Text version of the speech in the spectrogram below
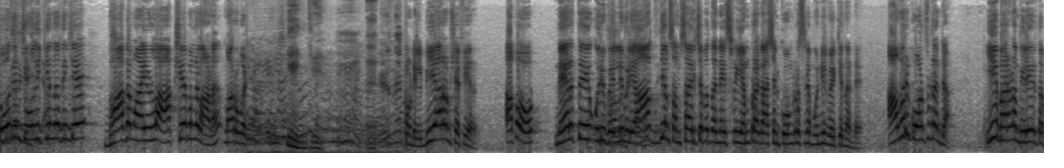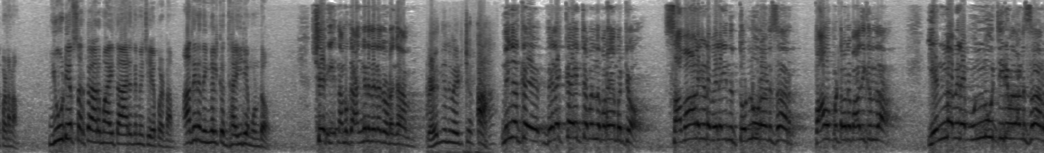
ചോദ്യം ചോദിക്കുന്നതിന്റെ ഭാഗമായുള്ള ആക്ഷേപങ്ങളാണ് മറുപടി. B R M Shafeer. അപ്പോ നേരത്തെ ഒരു വെല്ലുവിളി ആദ്യം സംസാരിച്ചപ്പോൾ തന്നെ ശ്രീ എം പ്രകാശൻ കോൺഗ്രസിന്റെ മുന്നിൽ വെക്കുന്നുണ്ട്. അവർ കോൺഫിഡന്റാണ് ഈ ഭരണം വിലയിരുത്തപ്പെടണം. യു ഡി എഫ് സർക്കാരുമായി താരതമ്യം ചെയ്യപ്പെടണം. അതിന് നിങ്ങൾക്ക് ധൈര്യമുണ്ടോ? ശരി നമുക്ക് അങ്ങനെ തന്നെ തുടങ്ങാം. മേടിച്ചോ? നിങ്ങൾക്ക് വിലക്കയറ്റം എന്ന് പറയാൻ പറ്റോ സവാളയുടെ വില ഇന്ന് തൊണ്ണൂറാണ് സാർ. പാവപ്പെട്ടവരെ ബാധിക്കുന്നതാ. എണ്ണ വില മുന്നൂറ്റി ഇരുപതാണ് സാർ.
